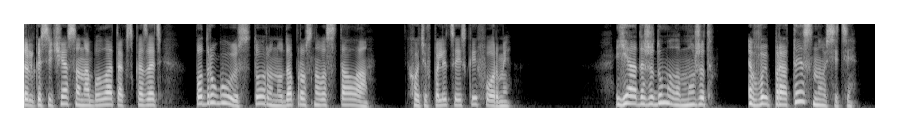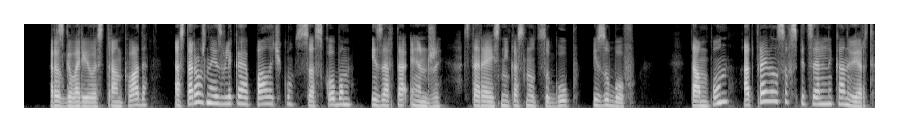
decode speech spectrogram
Только сейчас она была, так сказать, по другую сторону допросного стола, хоть и в полицейской форме. «Я даже думала, может, вы протез носите?» — разговорилась Транквада, осторожно извлекая палочку со скобом изо рта Энджи, стараясь не коснуться губ и зубов. Тампон отправился в специальный конверт.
